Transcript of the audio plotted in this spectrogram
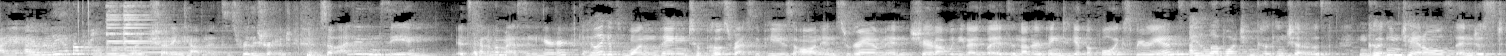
I, I really have a problem like shutting cabinets. It's really strange. So as you can see, it's kind of a mess in here. I feel like it's one thing to post recipes on Instagram and share that with you guys, but it's another thing to get the full experience. I love watching cooking shows and cooking channels and just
